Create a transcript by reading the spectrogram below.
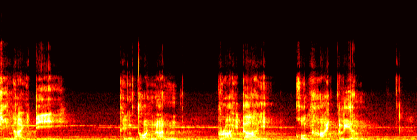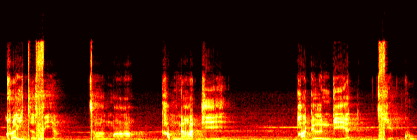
ที่ไหนดี ถึงตอนนั้น รายได้คงหายเกลี้ยง ใครจะเสี่ยงจ้างมาทำหน้าที่พาเดินเบียดเฉียดคุก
